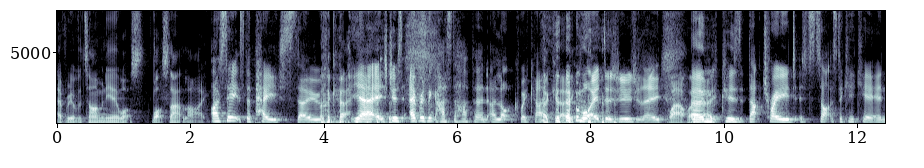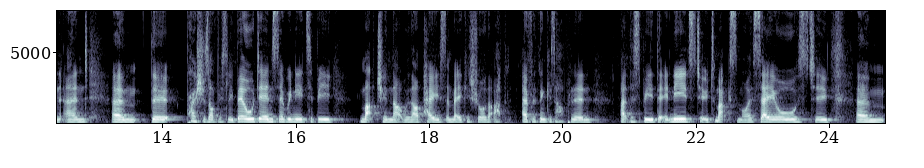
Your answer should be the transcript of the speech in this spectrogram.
every other time of the year? What's what's that like? I'd say it's the pace. So Okay. yeah, it's just everything has to happen a lot quicker Okay. than what it does usually. Wow. Okay. because that trade starts to kick in and um, the pressure's obviously building so we need to be matching that with our pace and making sure that everything is happening at the speed that it needs to to maximize sales to um,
